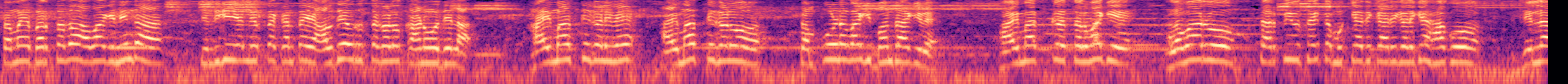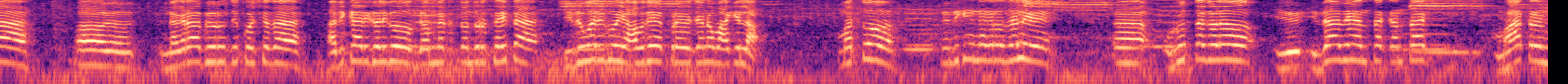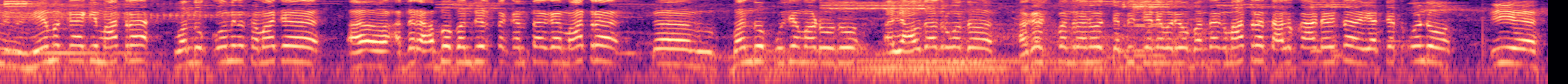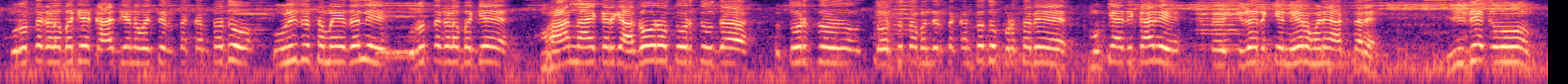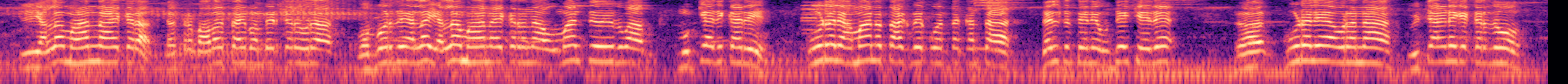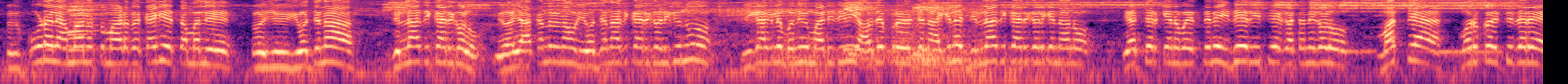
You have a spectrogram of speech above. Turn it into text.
ಸಮಯ ಬರ್ತದೋ ಅವಾಗಿನಿಂದ ಸಿಂದಗಿಯಲ್ಲಿರ್ತಕ್ಕಂಥ ಯಾವುದೇ ವೃತ್ತಗಳು ಕಾಣುವುದಿಲ್ಲ. ಹೈ ಮಾಸ್ಕ್ಗಳಿವೆ ಹೈ ಮಾಸ್ಕ್ಗಳು ಸಂಪೂರ್ಣವಾಗಿ ಬಂದ್ ಆಗಿವೆ. ಹೈ ಮಾಸ್ಕ್ ಸಲುವಾಗಿ ಹಲವಾರು ಸರ್ ಪಿ ಯು ಸಹಿತ ಮುಖ್ಯಾಧಿಕಾರಿಗಳಿಗೆ ಹಾಗೂ ಜಿಲ್ಲಾ ನಗರಾಭಿವೃದ್ಧಿ ಕೋಶದ ಅಧಿಕಾರಿಗಳಿಗೂ ಗಮನಕ್ಕೆ ತಂದರೂ ಸಹಿತ ಇದುವರೆಗೂ ಯಾವುದೇ ಪ್ರಯೋಜನವಾಗಿಲ್ಲ. ಮತ್ತು ಸಿಂದಗಿ ನಗರದಲ್ಲಿ ವೃತ್ತಗಳು ಇದ್ದಾವೆ ಅಂತಕ್ಕಂಥ ಮಾತ್ರ ನೇಮಕ್ಕಾಗಿ ಮಾತ್ರ ಒಂದು ಕೋಮಿನ ಸಮಾಜ ಅದರ ಹಬ್ಬ ಬಂದಿರತಕ್ಕಂತಾಗ ಮಾತ್ರ ಬಂದು ಪೂಜೆ ಮಾಡುವುದು ಯಾವುದಾದ್ರೂ ಒಂದು ಆಗಸ್ಟ್ ಪಂದ್ರನೋ ಛಬ್ಬೀಸ್ ಜನವರಿಯೋ ಬಂದಾಗ ಮಾತ್ರ ತಾಲೂಕು ಆಡಳಿತ ಎಚ್ಚೆತ್ತುಕೊಂಡು ಈ ವೃತ್ತಗಳ ಬಗ್ಗೆ ಕಾಳಜಿಯನ್ನು ವಹಿಸಿರ್ತಕ್ಕಂಥದ್ದು. ಉಳಿದ ಸಮಯದಲ್ಲಿ ವೃತ್ತಗಳ ಬಗ್ಗೆ ಮಹಾನ್ ನಾಯಕರಿಗೆ ಅಗೌರವ ತೋರಿಸುವುದ ತೋರಿಸು ತೋರಿಸುತ್ತಾ ಬಂದಿರತಕ್ಕಂಥದ್ದು ಪುರಸಭೆ ಮುಖ್ಯಾಧಿಕಾರಿ ಇದಕ್ಕೆ ನೇರ ಹೊಣೆ ಆಗ್ತಾರೆ ಇದೇ ಈ ಎಲ್ಲ ಮಹಾನ್ ನಾಯಕರ, ಡಾಕ್ಟರ್ ಬಾಬಾ ಸಾಹೇಬ್ ಅಂಬೇಡ್ಕರ್ ಅವರ ಒಬ್ಬರದೇ ಅಲ್ಲ, ಎಲ್ಲ ಮಹಾನ್ ನಾಯಕರನ್ನ ಅವಮಾನಿಸಿರುವ ಮುಖ್ಯಾಧಿಕಾರಿ ಕೂಡಲೇ ಅಮಾನತಾಗಬೇಕು ಅಂತಕ್ಕಂಥ ದಲಿತ ಸೇನೆ ಉದ್ದೇಶ ಇದೆ. ಕೂಡಲೇ ಅವರನ್ನು ವಿಚಾರಣೆಗೆ ಕರೆದು, ಕೂಡಲೇ ಅಮಾನತು ಮಾಡಬೇಕಾಗಿ ತಮ್ಮಲ್ಲಿ ಯೋಜನಾ ಜಿಲ್ಲಾಧಿಕಾರಿಗಳು. ಯಾಕಂದ್ರೆ ನಾವು ಯೋಜನಾಧಿಕಾರಿಗಳಿಗೂ ಈಗಾಗಲೇ ಮನವಿ ಮಾಡಿದ್ದೀವಿ ಯಾವುದೇ ಪ್ರಯೋಜನ ಆಗಿಲ್ಲ. ಜಿಲ್ಲಾಧಿಕಾರಿಗಳಿಗೆ ನಾನು ಎಚ್ಚರಿಕೆಯನ್ನು ವಹಿಸ್ತೇನೆ. ಇದೇ ರೀತಿಯ ಘಟನೆಗಳು ಮತ್ತೆ ಮರುಕಳಿಸಿದರೆ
